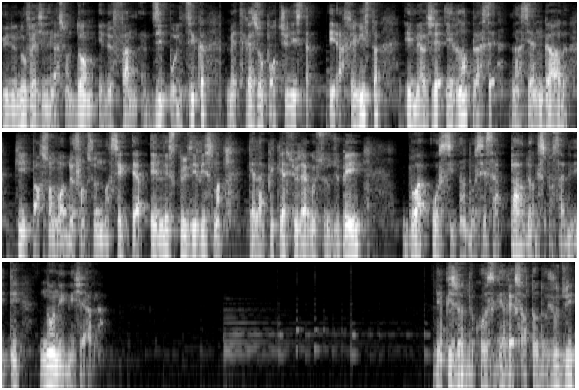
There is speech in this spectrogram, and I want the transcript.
une nouvelle génération d'hommes et de femmes dits politiques, mais très opportunistes et affairistes, émergeait et remplaçait l'ancienne garde qui, par son mode de fonctionnement sectaire et l'exclusivisme qu'elle appliquait sur les ressources du pays, doit aussi endosser sa part de responsabilité non négligeable. L'épisode de causerie avec Sorto d'aujourd'hui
